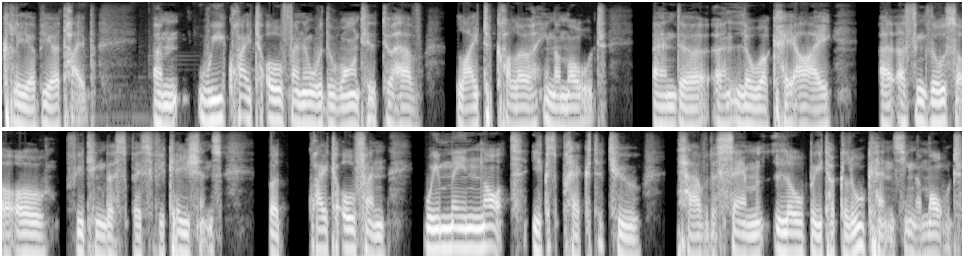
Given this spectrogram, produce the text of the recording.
clear beer type, um, we quite often would want it to have light color in the malt and, uh, and lower Ki I think those are all fitting the specifications. But quite often, we may not expect to have the same low beta glucans in the malt.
